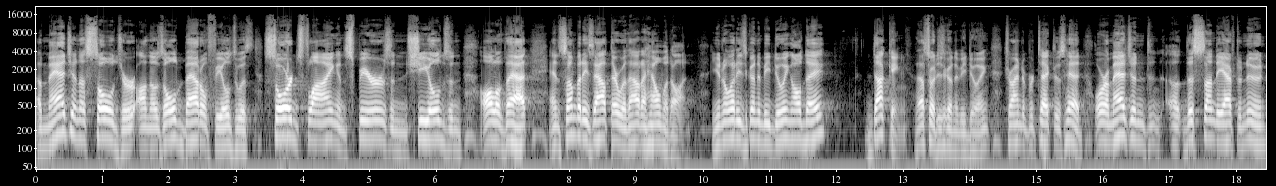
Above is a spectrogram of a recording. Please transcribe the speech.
Imagine a soldier on those old battlefields with swords flying and spears and shields and all of that, and somebody's out there without a helmet on. You know what he's going to be doing all day? Ducking. That's what he's going to be doing, trying to protect his head. Or imagine uh, this Sunday afternoon,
